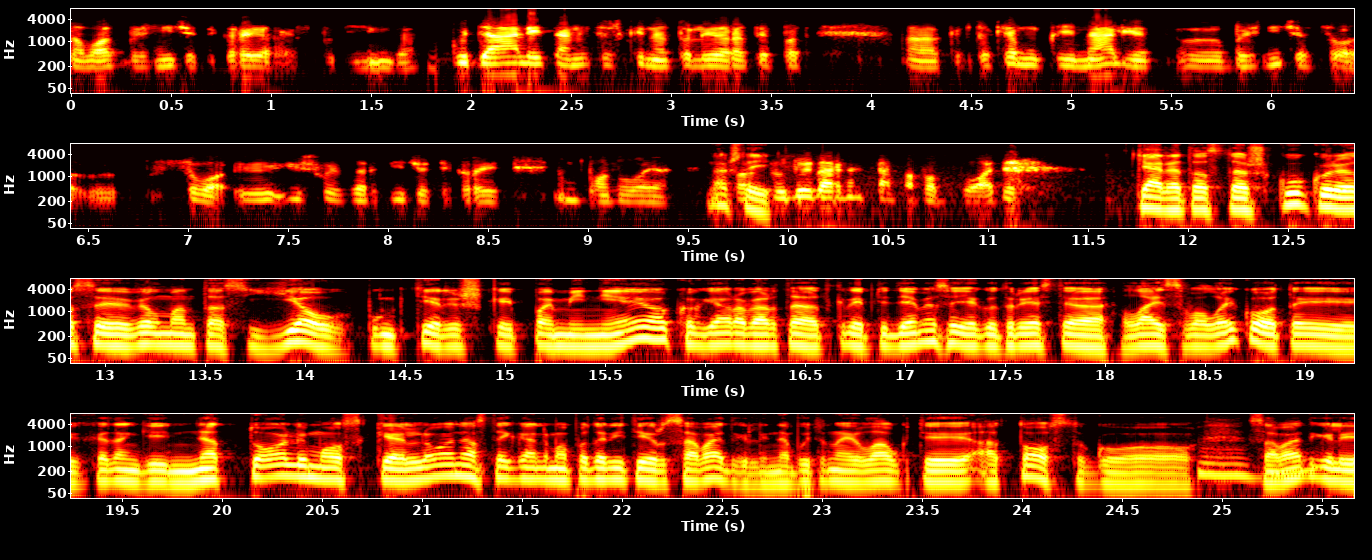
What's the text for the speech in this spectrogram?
Navos bažnyčia tikrai yra įspūdinga. Gudeliai ten visiškai netoli yra taip pat, kaip tokiam kaimelį, a, bažnyčia savo, savo išvaizdą ir dydžio tikrai imponuoja. Na štai. Viduje dar neteko papuoti. Keletas taškų, kuriuos Vilmantas jau punktyriškai paminėjo, ko gero verta atkreipti dėmesį, jeigu turėsite laisvo laiko, tai kadangi netolimos kelionės, tai galima padaryti ir savaitgalį, nebūtinai laukti atostogų, mhm. savaitgalį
